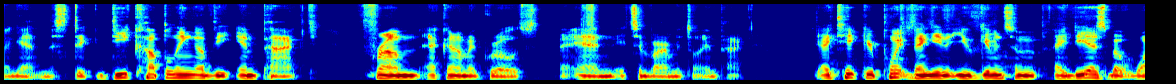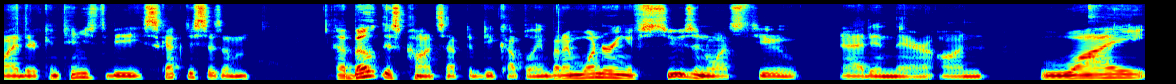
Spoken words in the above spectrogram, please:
Again, this de- decoupling of the impact from economic growth and its environmental impact. I take your point, Bengi, that you've given some ideas about why there continues to be skepticism about this concept of decoupling, but I'm wondering if Susan wants to add in there on why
